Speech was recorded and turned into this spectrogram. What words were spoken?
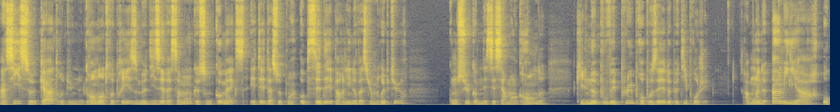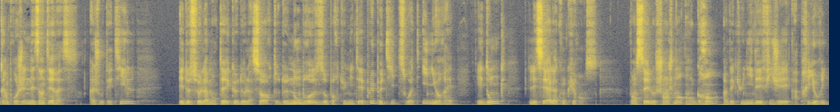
Ainsi, ce cadre d'une grande entreprise me disait récemment que son COMEX était à ce point obsédé par l'innovation de rupture conçue comme nécessairement grande, qu'ils ne pouvaient plus proposer de petits projets. À moins de 1 milliard, aucun projet ne les intéresse, ajoutait-il, et de se lamenter que de la sorte, de nombreuses opportunités plus petites soient ignorées et donc laissées à la concurrence. Penser le changement en grand avec une idée figée a priori,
